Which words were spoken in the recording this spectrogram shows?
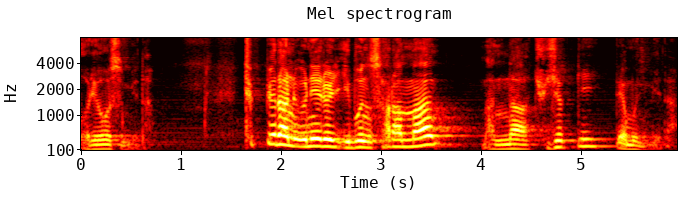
어려웠습니다. 특별한 은혜를 입은 사람만 만나 주셨기 때문입니다.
